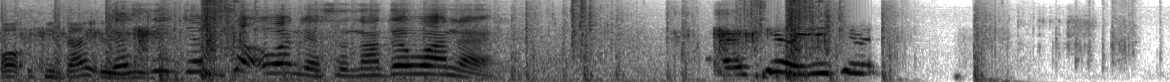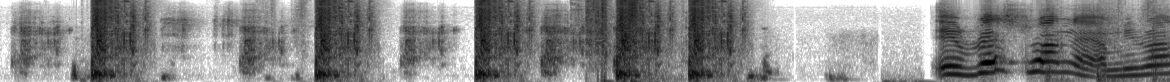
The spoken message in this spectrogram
Oh, he died already. Leslie just shot one. There's another one. Eh. I see already see Eh, restaurant eh, Amira.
